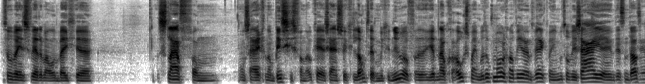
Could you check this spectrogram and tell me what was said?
Toen opeens werden we al een beetje slaaf van onze eigen ambities. Van oké, als jij een stukje land hebt, moet je nu... Of, eh, je hebt nou geoogst, maar je moet ook morgen alweer aan het werk. Maar je moet alweer zaaien en dit en dat. Eh.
